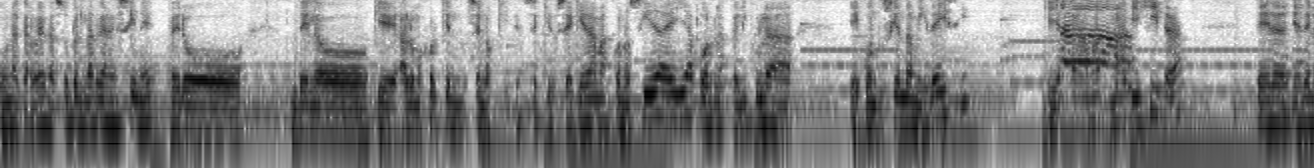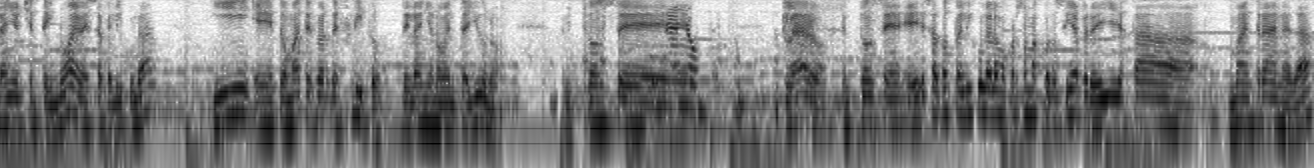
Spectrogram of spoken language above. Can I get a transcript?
una carrera súper larga en el cine, pero de lo que a lo mejor que se, nos, se, queda más conocida ella por las películas eh, Conduciendo a Miss Daisy, que ya estaba más, viejita, Era- es del año 89 esa película. Y eh, Tomates Verdes Fritos, del año 91. Entonces, claro, entonces eh, esas dos películas a lo mejor son más conocidas, pero ella ya está más entrada en edad.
